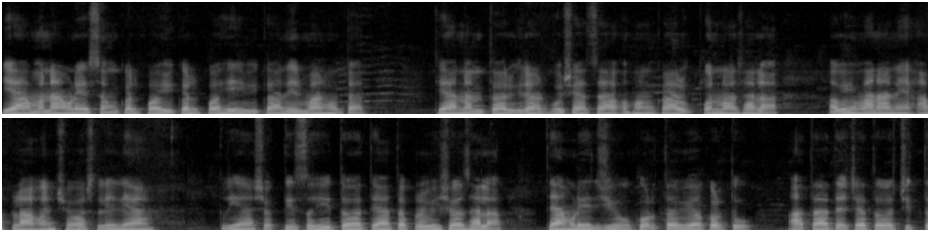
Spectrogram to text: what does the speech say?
या मनामुळे संकल्प विकल्प हे विकार निर्माण होतात. त्यानंतर विराट पुरुषाचा अहंकार उत्पन्न झाला. अभिमानाने आपला अंश असलेल्या क्रियाशक्तीसहित त्यात प्रवेश झाला. त्यामुळे जीव कर्तव्य करतो. आता त्याच्यात चित्त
